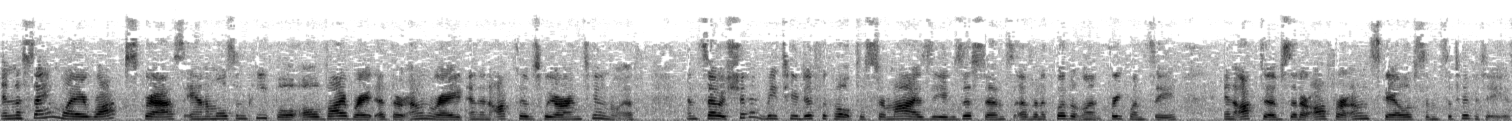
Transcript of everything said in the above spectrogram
In the same way, rocks, grass, animals, and people all vibrate at their own rate and in octaves we are in tune with. and so it shouldn't be too difficult to surmise the existence of an equivalent frequency in octaves that are off our own scale of sensitivities.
